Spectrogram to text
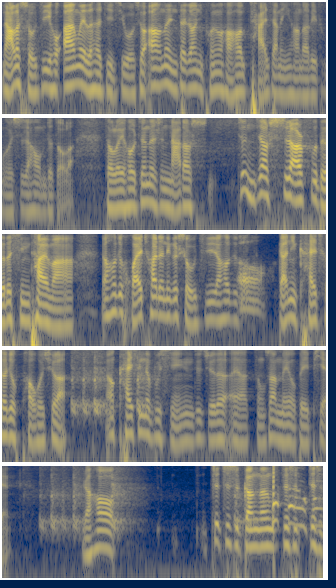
拿了手机以后安慰了他几句，我说啊，那你再找你朋友好好查一下那银行到底怎么回事。然后我们就走了。走了以后真的是拿到失，就你知道失而复得的心态吗？然后就怀揣着那个手机，然后就赶紧开车就跑回去了。然后开心的不行，就觉得哎呀，总算没有被骗。然后。这这是刚刚，这是这是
